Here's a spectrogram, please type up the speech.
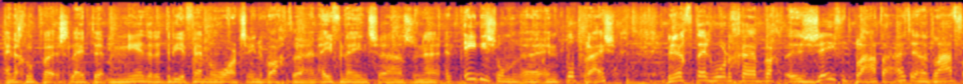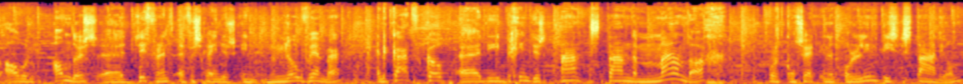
En de groep eh, sleepte meerdere 3FM Awards in de wacht. en eveneens als een, een Edison en popprijs. De jeugd van tegenwoordig bracht zeven platen uit. En het laatste album Anders, Different, verscheen dus in november. En de kaartverkoop eh, die begint dus aanstaande maandag voor het concert in het Olympisch Stadion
